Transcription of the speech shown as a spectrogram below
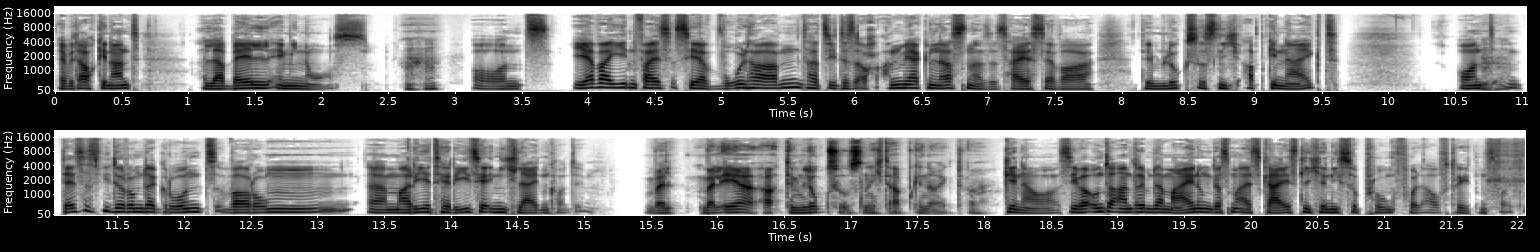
Er wird auch genannt La Belle Eminence. Mhm. Und er war jedenfalls sehr wohlhabend, hat sich das auch anmerken lassen. Also das heißt, er war dem Luxus nicht abgeneigt. Und mhm. das ist wiederum der Grund, warum äh, Maria Theresia ihn nicht leiden konnte. Weil, weil er dem Luxus nicht abgeneigt war. Genau. Sie war unter anderem der Meinung, dass man als Geistlicher nicht so prunkvoll auftreten sollte.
